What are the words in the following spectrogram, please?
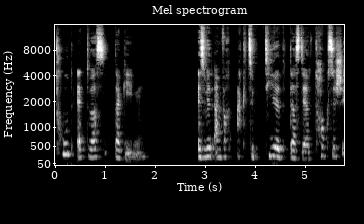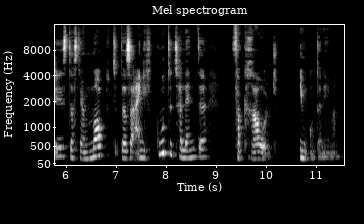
tut etwas dagegen. Es wird einfach akzeptiert, dass der toxisch ist, dass der mobbt, dass er eigentlich gute Talente vergrault im Unternehmen.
